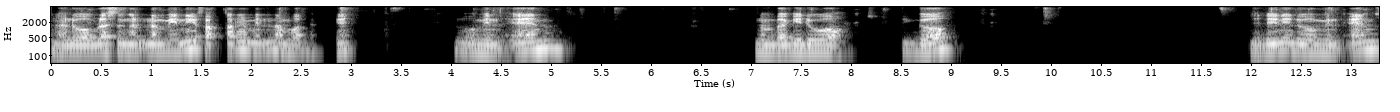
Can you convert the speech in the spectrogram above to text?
Nah 12 dengan 6 ini faktornya min 6 boleh ya. 2 min N 6 bagi 2 3 jadi ini 2 min N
